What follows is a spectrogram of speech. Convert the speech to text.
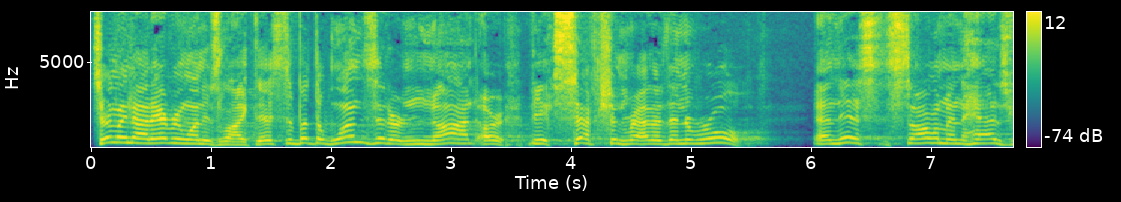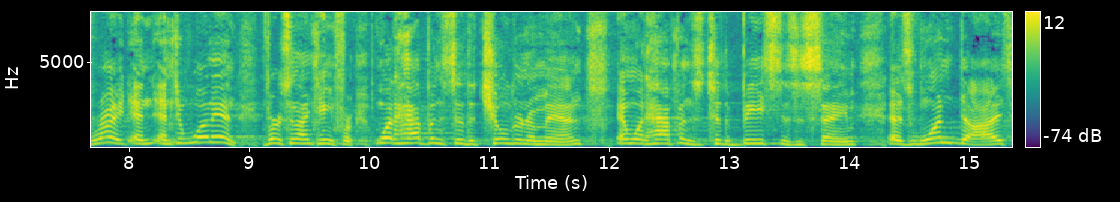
Certainly not everyone is like this, but the ones that are not are the exception rather than the rule. And this Solomon has right. And, and to what end? Verse 19 For what happens to the children of men and what happens to the beast is the same. As one dies,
